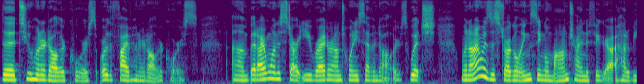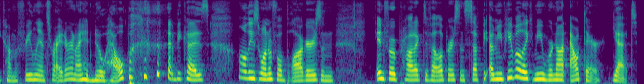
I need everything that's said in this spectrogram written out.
the $200 course or the $500 course um, but I want to start you right around $27, which when I was a struggling single mom trying to figure out how to become a freelance writer and I had no help because all these wonderful bloggers and info product developers and stuff, I mean, people like me were not out there yet.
